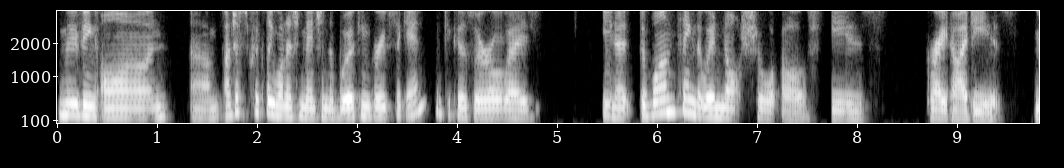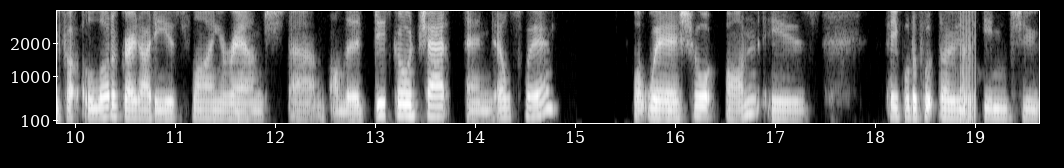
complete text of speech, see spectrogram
moving on, um, I just quickly wanted to mention the working groups again, because we're always, you know, the one thing that we're not short of is great ideas. We've got a lot of great ideas flying around um, on the Discord chat and elsewhere. What we're short on is people to put those into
